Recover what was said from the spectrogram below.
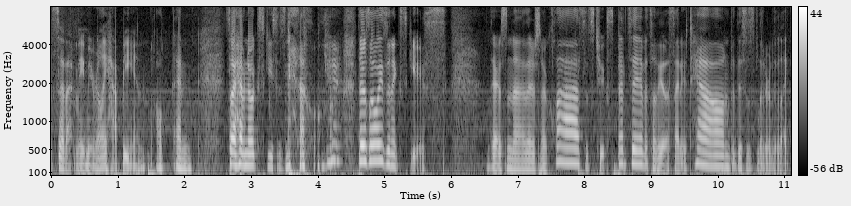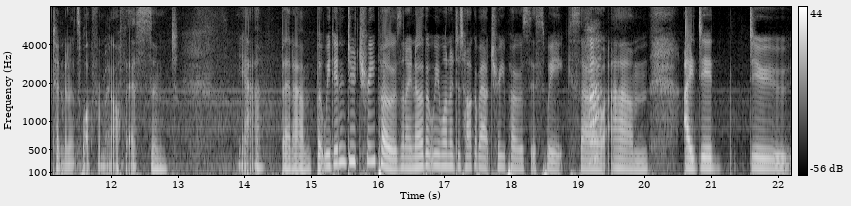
so that made me really happy, and I'll, and so I have no excuses now. there's always an excuse. There's no there's no class. It's too expensive. It's on the other side of town. But this is literally like ten minutes walk from my office, and. But um, but we didn't do tree pose, and I know that we wanted to talk about tree pose this week. So huh? um, I did do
